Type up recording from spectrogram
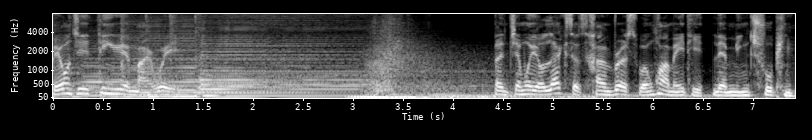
别忘记订阅买位。本节目由 Lexus 和 Verse 文化媒体联名出品。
